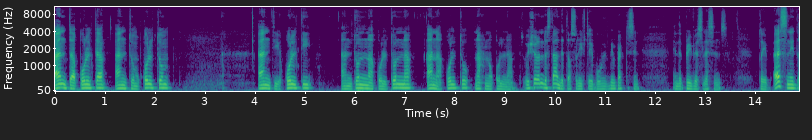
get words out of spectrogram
أنت قلت أنتم قلتم أنت قلت أنتن قلتن أنا قلت نحن قلنا so we should understand the tasrif table we've been practicing in the previous lessons طيب أسند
